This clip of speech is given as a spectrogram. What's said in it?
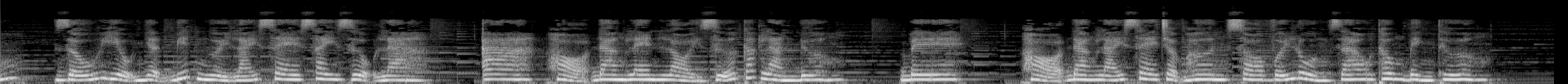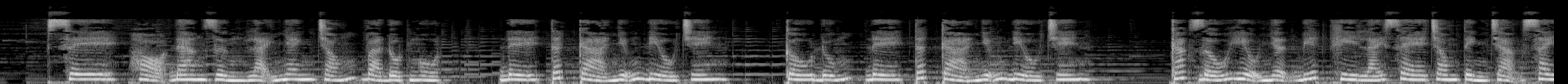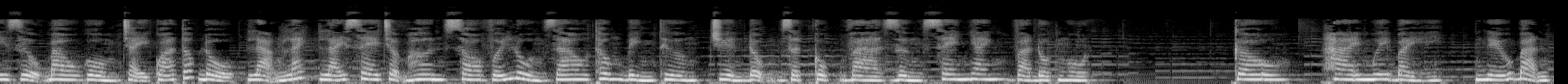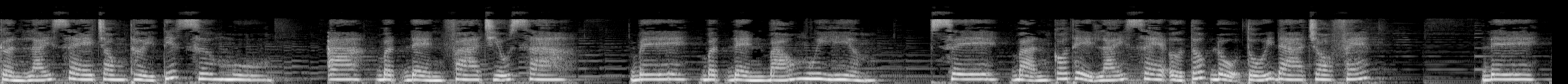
Dấu hiệu nhận biết người lái xe say rượu là A. Họ đang len lỏi giữa các làn đường B. Họ đang lái xe chậm hơn so với luồng giao thông bình thường C. Họ đang dừng lại nhanh chóng và đột ngột D. Tất cả những điều trên Câu đúng, D. Tất cả những điều trên các dấu hiệu nhận biết khi lái xe trong tình trạng say rượu bao gồm chạy quá tốc độ, lạng lách lái xe chậm hơn so với luồng giao thông bình thường, chuyển động giật cục và dừng xe nhanh và đột ngột. Câu 27 Nếu bạn cần lái xe trong thời tiết sương mù A. Bật đèn pha chiếu xa B. Bật đèn báo nguy hiểm C. Bạn có thể lái xe ở tốc độ tối đa cho phép. D.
